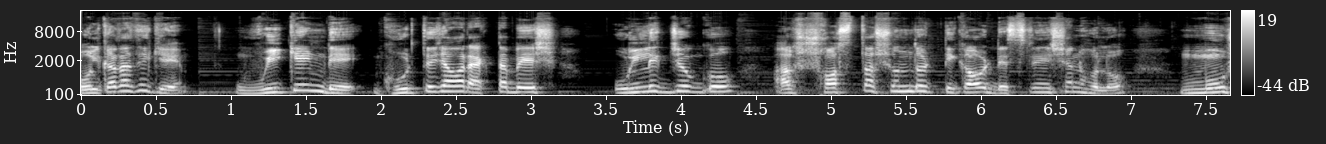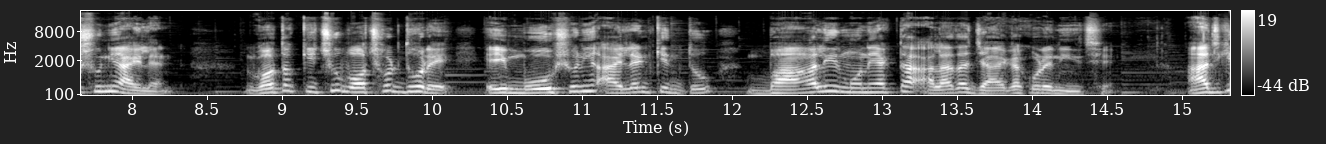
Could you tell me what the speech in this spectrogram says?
কলকাতা থেকে উইকেন্ডে ঘুরতে যাওয়ার একটা বেশ উল্লেখযোগ্য আর সস্তা সুন্দর টিকাও ডেস্টিনেশন হলো মৌসুনি আইল্যান্ড। গত কিছু বছর ধরে এই মৌসুনি আইল্যান্ড কিন্তু বাঙালির মনে একটা আলাদা জায়গা করে নিয়েছে। আজকে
